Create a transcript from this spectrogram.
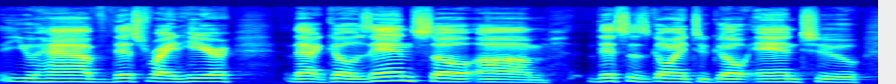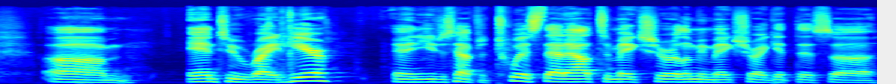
you have this right here that goes in. So um, this is going to go into, um, into right here and you just have to twist that out to make sure, let me make sure I get this, uh,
